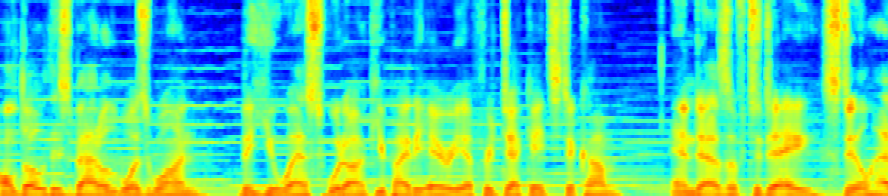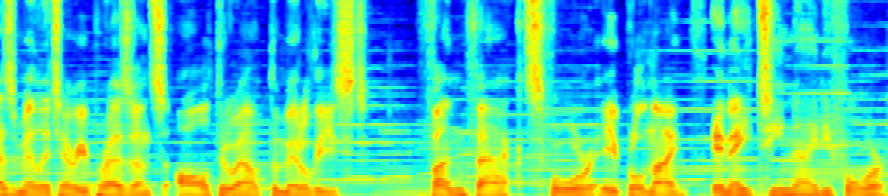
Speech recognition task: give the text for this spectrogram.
Although this battle was won, the US would occupy the area for decades to come, and as of today, still has military presence all throughout the Middle East. Fun facts for April 9th. In 1894,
